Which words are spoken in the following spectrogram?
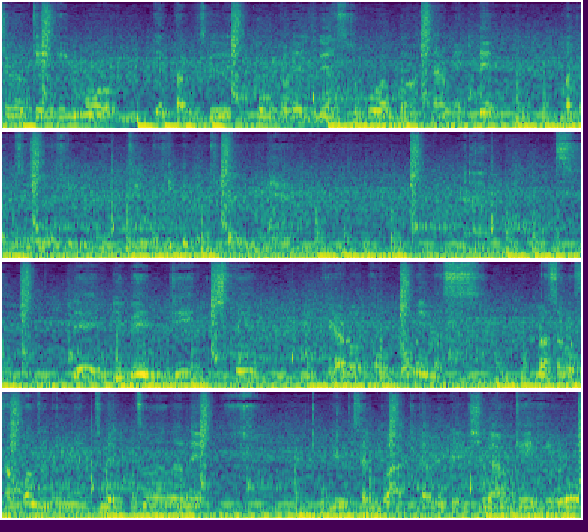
で、違う景品もやったんですけど、一個も取れず、そこはもう諦めて、また次の日ね、次の日とか次回にね、で、リベンジしてやろうと思います。まあ、その3本爪のね、詰め、普通のね、リュックサックは諦めて違う景品を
